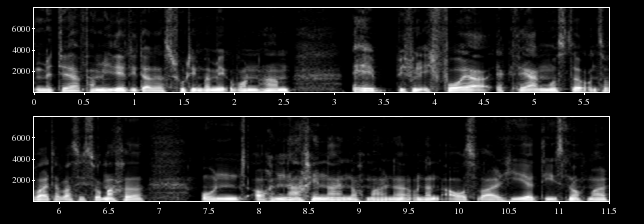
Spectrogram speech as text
mit der Familie, die da das Shooting bei mir gewonnen haben. Ey, wie viel ich vorher erklären musste und so weiter, was ich so mache. Und auch im Nachhinein nochmal, ne? Und dann Auswahl hier, dies nochmal.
